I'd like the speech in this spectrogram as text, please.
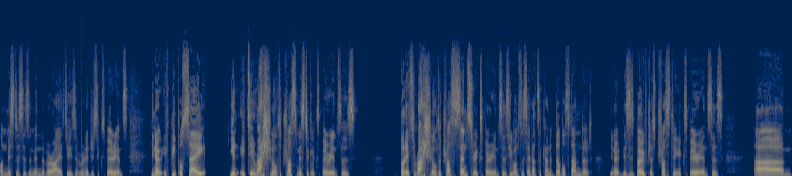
on mysticism in the varieties of religious experience. You know, if people say you know, it's irrational to trust mystical experiences, but it's rational to trust sensory experiences. He wants to say that's a kind of double standard. You know, this is both just trusting experiences. Um,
